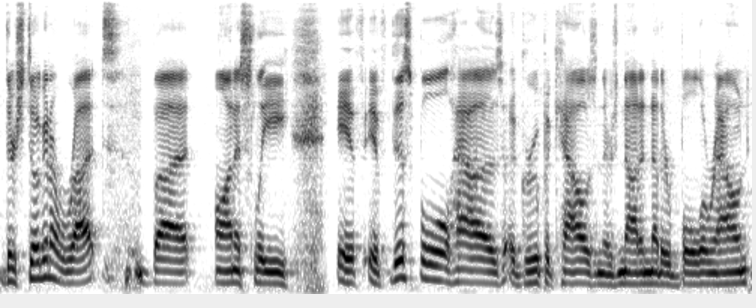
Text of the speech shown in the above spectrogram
They're still going to rut, but honestly, if if this bull has a group of cows and there's not another bull around,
